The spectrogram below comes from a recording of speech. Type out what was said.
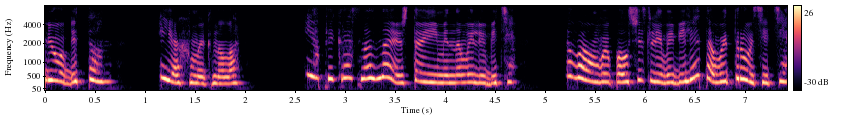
«Любит он», — я хмыкнула. «Я прекрасно знаю, что именно вы любите. Вам выпал счастливый билет, а вы трусите.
